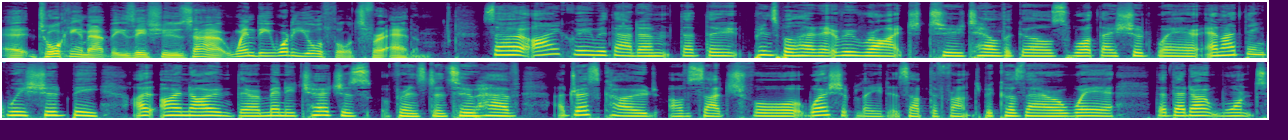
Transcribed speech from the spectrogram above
uh, talking about these issues are. Wendy, what are your thoughts for Adam? So I agree with Adam that the principal had every right to tell the girls what they should wear. And I think we should be. I, I know there are many churches, for instance, who have a dress code of such for worship leaders up the front because they are aware that they don't want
